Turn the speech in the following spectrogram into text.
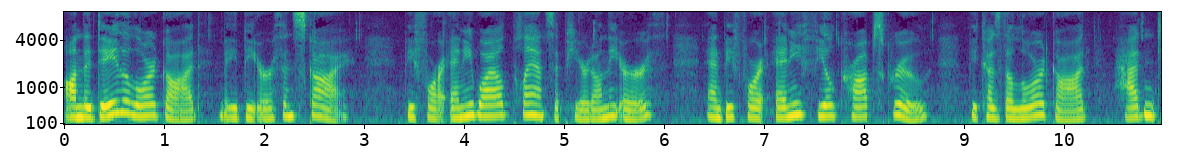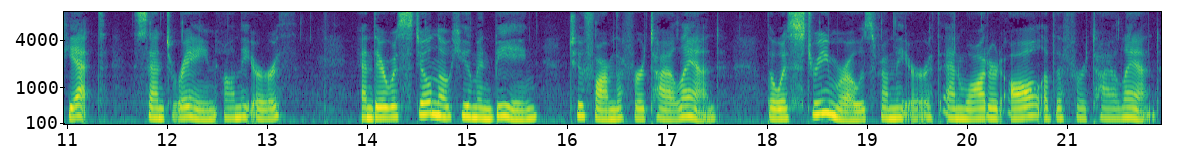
On the day the Lord God made the earth and sky, before any wild plants appeared on the earth, and before any field crops grew, because the Lord God hadn't yet sent rain on the earth, and there was still no human being to farm the fertile land, though a stream rose from the earth and watered all of the fertile land.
